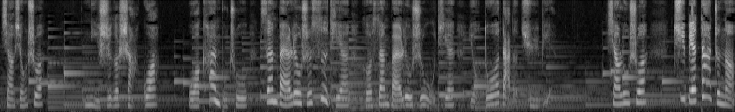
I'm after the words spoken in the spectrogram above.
小熊说：“你是个傻瓜，我看不出三百六十四天和三百六十五天有多大的区别。”小鹿说：“区别大着呢。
